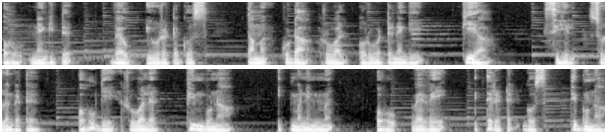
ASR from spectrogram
ඔහු නැගිට වැව් ඉවුරට ගොස් තම කුඩා රුවල් ඔරුවට නැගී කියා සිහිල් සුළඟට ඔහුගේ රුවල පිම්බුණා. ඉක්මනින්ම ඔහු වැවේ ඉතරට ගොස් තිබුණා.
